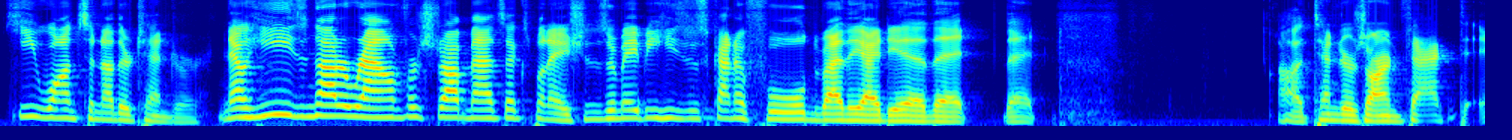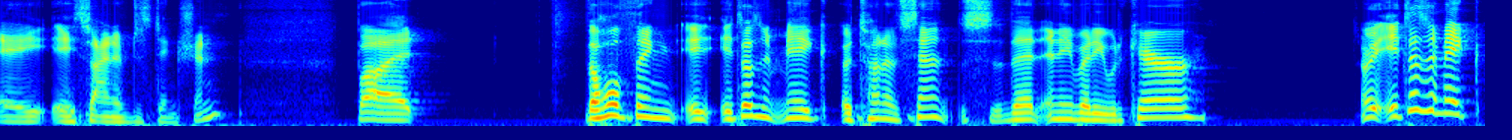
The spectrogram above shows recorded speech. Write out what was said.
He wants another tender. Now he's not around for Stop Matt's explanation, so maybe he's just kind of fooled by the idea that that uh, tenders are in fact a, a sign of distinction. But the whole thing it, it doesn't make a ton of sense that anybody would care. It doesn't make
